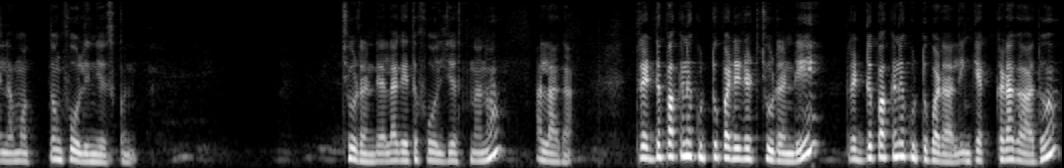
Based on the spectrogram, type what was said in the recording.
ఇలా మొత్తం ఫోల్డింగ్ చేసుకుని. చూడండి ఎలాగైతే ఫోల్డ్ చేస్తున్నానో అలాగా. థ్రెడ్ పక్కనే కుట్టు పడేటట్టు చూడండి. థ్రెడ్ పక్కనే కుట్టు పడాలి ఇంకెక్కడా కాదు.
